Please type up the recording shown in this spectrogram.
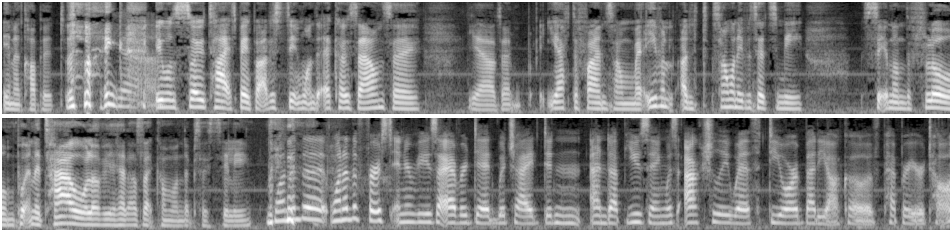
in a cupboard. like Yeah. it was so tight space, but I just didn't want the echo sound. So yeah, I don't, you have to find somewhere. Even and someone even said to me, sitting on the floor and putting a towel over your head. I was like, come on, that's so silly. one of the one of the first interviews I ever did, which I didn't end up using, was actually with Dior Bediako of Pepper Your Talk.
